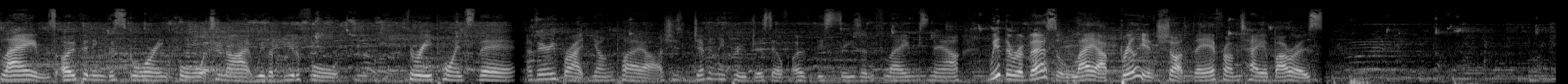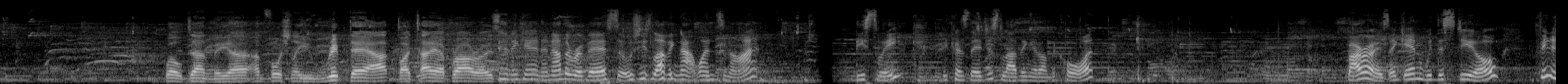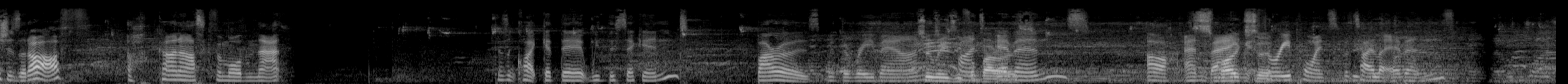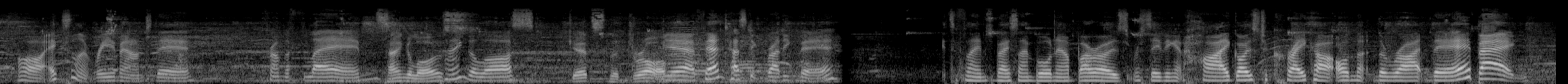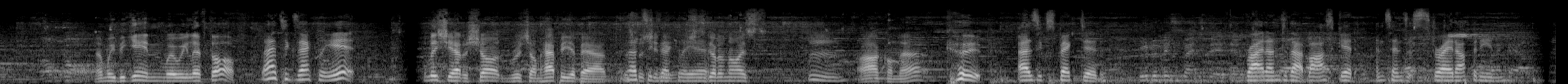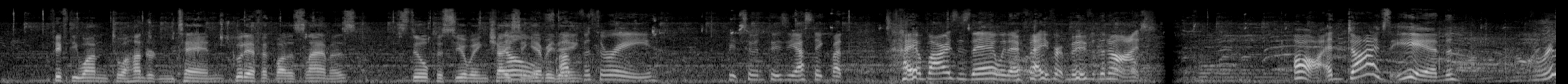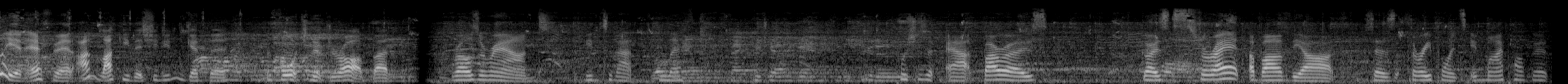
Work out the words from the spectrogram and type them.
Flames opening the scoring for tonight with a beautiful three points there. A very bright young player. She's definitely proved herself over this season. Flames now with the reversal layup. Brilliant shot there from Tayah Burrows. Well done, Mia. Unfortunately, ripped out by Tayah Burrows. And again, another reversal. She's loving that one tonight. This week because they're just loving it on the court. Burrows again with the steal, finishes it off. Oh, can't ask for more than that. Doesn't quite get there with the second. Burrows with the rebound. Too easy Finds for Burrows. Evans. Oh, and bang. It. Three points for Taylor Evans. Oh, excellent rebound there from the Flames. Pangalos Pangalos. gets the drop. Yeah, fantastic running there. It's a Flames baseline ball now. Burrows receiving it high. Goes to Craker on the, the right there. Bang. And we begin where we left off. That's exactly it. At least she had a shot, which I'm happy about. That's exactly She's it. She's got a nice hmm. arc on that. Coop, as expected. Right under that basket and sends it straight up and in. 51 to 110. Good effort by the Slammers. Still pursuing, chasing Knowles everything. Up for three. Bit too enthusiastic, but Tayah Burrows is there with her favourite move of the night. Oh, and dives in. Brilliant effort. Unlucky that she didn't get the, the fortunate drop, but rolls around into that left. Pushes it out. Burrows goes straight above the arc. Says three points in my pocket.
